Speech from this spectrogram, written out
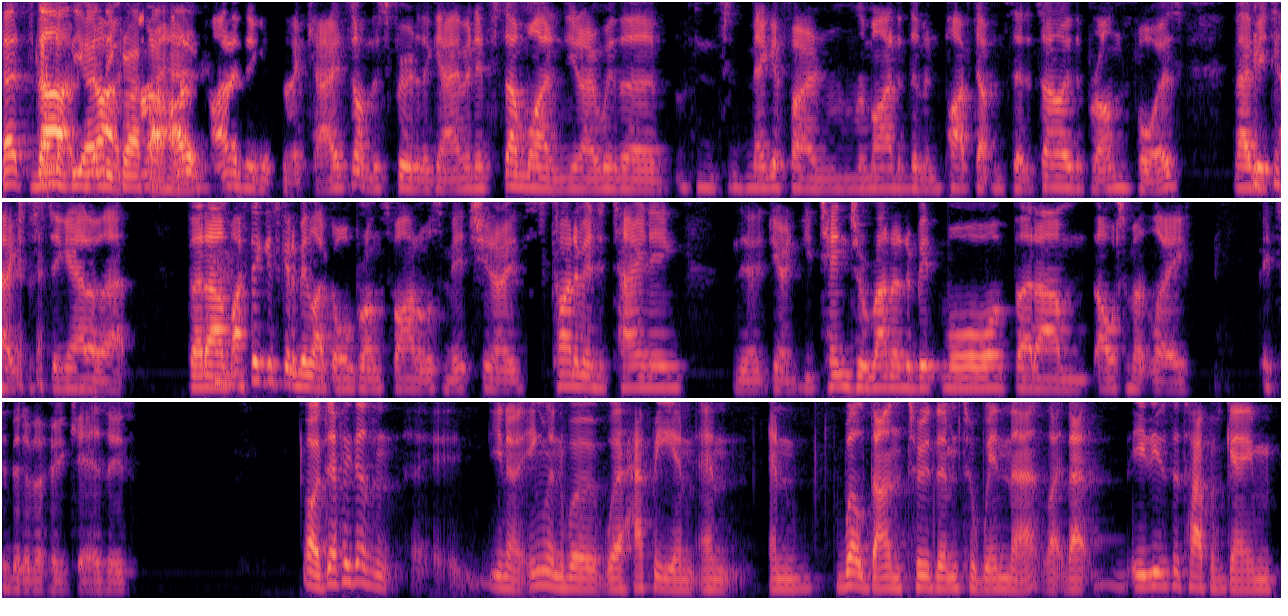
that's kind no, of the only no, gripe I, I have. I don't, I don't, think it's okay. It's not the spirit of the game. And if someone, you know, with a megaphone reminded them and piped up and said it's only the bronze boys, maybe it takes the sting out of that. But um, I think it's going to be like all bronze finals, Mitch. You know, it's kind of entertaining. You know, you tend to run it a bit more, but um, ultimately, it's a bit of a who cares is. Oh, it definitely doesn't. Uh, you know, England were were happy and and and well done to them to win that. Like that, it is the type of game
